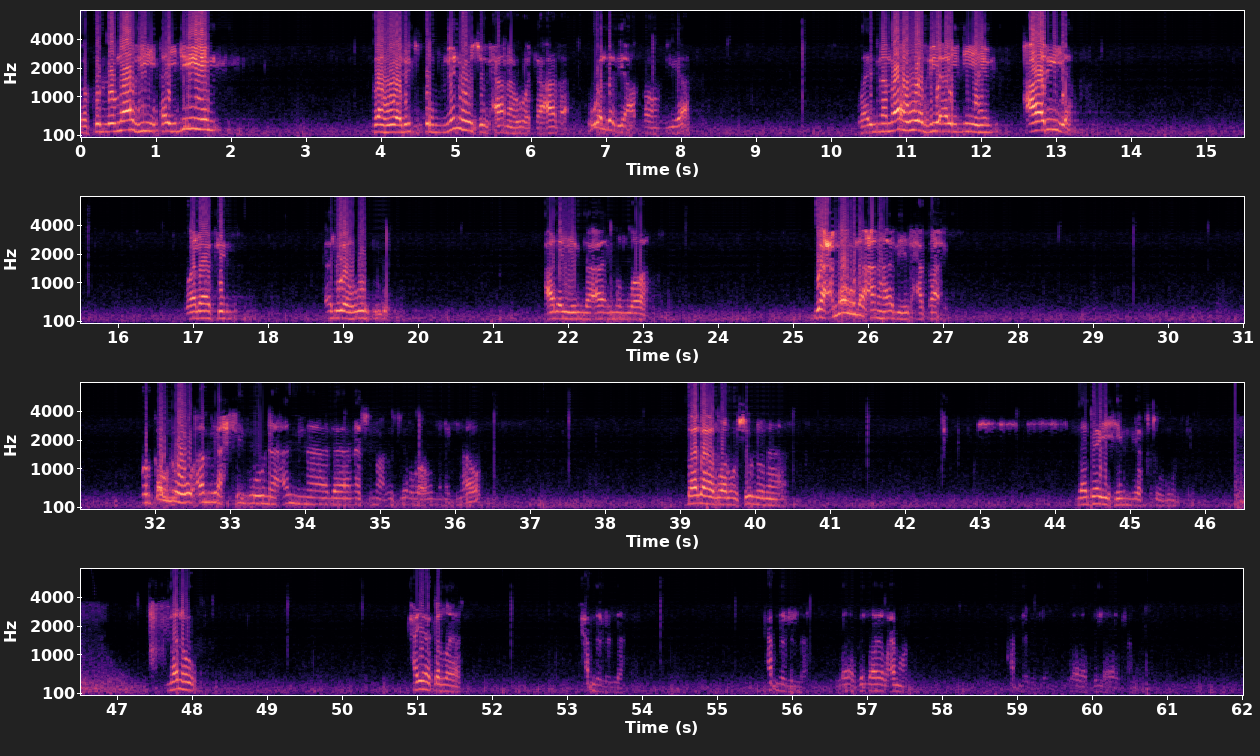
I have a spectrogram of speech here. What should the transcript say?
فكل ما في أيديهم فهو رزق منه سبحانه وتعالى هو الذي أعطاهم إياه. وإنما هو في أيديهم عارية. ولكن اليهود عليهم لعائم الله يعمون عن هذه الحقائق. وقوله أم يحسبون أنا لا نسمع سرهم ونجمعهم بلى ورسلنا لديهم يكتبون. من هو؟ حياك الله يا الحمد لله. الحمد لله. الله بالله يرحمه الحمد لله. الله بالله يرحمه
